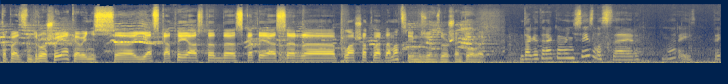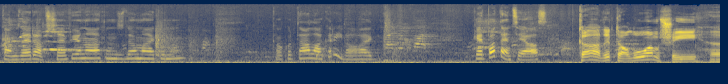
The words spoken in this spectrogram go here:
Tāpēc nu, droši vien, ka viņas, ja skatījās, tad skatījās ar plaši atvērtām acīm uz jums droši vien to laiku. Tagad reka viņas izlasēja. Nu, arī tikām uz Eiropas čempionātu un es domāju, ka nu, kaut kur tālāk arī vēl vajag ka ir potenciāls. Kāda ir tā loma šī uh,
